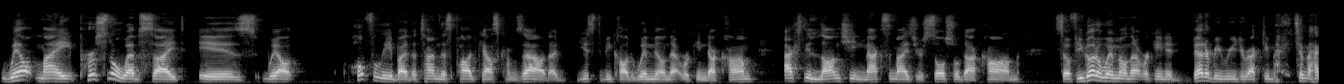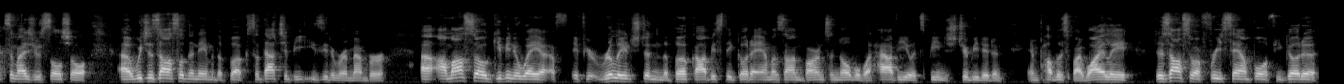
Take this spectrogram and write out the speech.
Well, my personal website is, well, hopefully by the time this podcast comes out, I used to be called windmillnetworking.com, actually launching maximizeyoursocial.com. So if you go to Windmill Networking, it better be redirecting to Maximize Your Social, uh, which is also the name of the book. So that should be easy to remember. Uh, I'm also giving away, a, if you're really interested in the book, obviously go to Amazon, Barnes & Noble, what have you. It's being distributed and, and published by Wiley. There's also a free sample. If you go to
